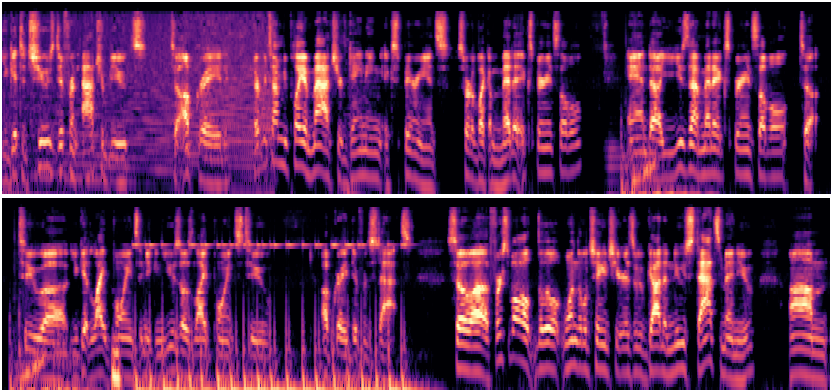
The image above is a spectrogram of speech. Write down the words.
you get to choose different attributes to upgrade. Every time you play a match, you're gaining experience, sort of like a meta experience level. And uh, you use that meta experience level to to uh, you get light points and you can use those light points to upgrade different stats. So uh, first of all the little one little change here is we've got a new stats menu. Um,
